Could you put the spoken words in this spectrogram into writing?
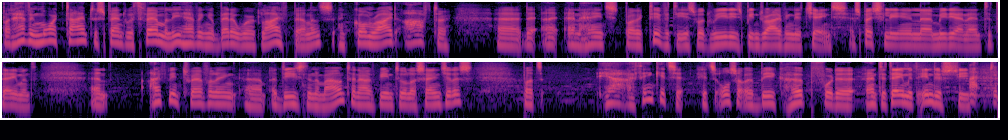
But having more time to spend with family, having a better work-life balance, and come right after uh, the uh, enhanced productivity is what really has been driving the change, especially in uh, media and entertainment. And I've been traveling um, a decent amount, and I've been to Los Angeles, but yeah, I think it's a, it's also a big hub for the entertainment industry. Uh, the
